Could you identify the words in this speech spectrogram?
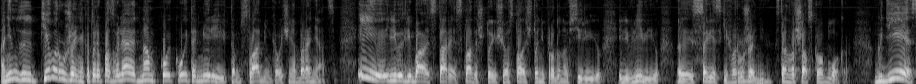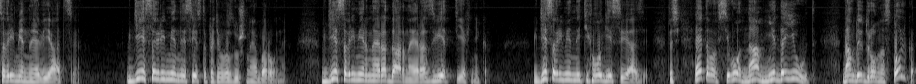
Они дают те вооружения, которые позволяют нам в какой-то мере там, слабенько очень обороняться. Или, или выгребают старые склады, что еще осталось, что не продано в Сирию или в Ливию э, советских вооружений, стран Варшавского блока. Где современная авиация? Где современные средства противовоздушной обороны? Где современная радарная разведтехника? Где современные технологии связи? То есть этого всего нам не дают. Нам дают ровно столько,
